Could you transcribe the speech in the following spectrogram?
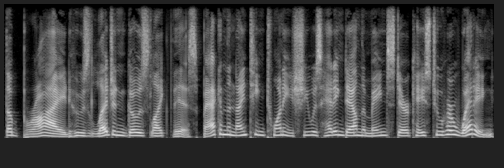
the bride, whose legend goes like this. Back in the 1920s, she was heading down the main staircase to her wedding,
